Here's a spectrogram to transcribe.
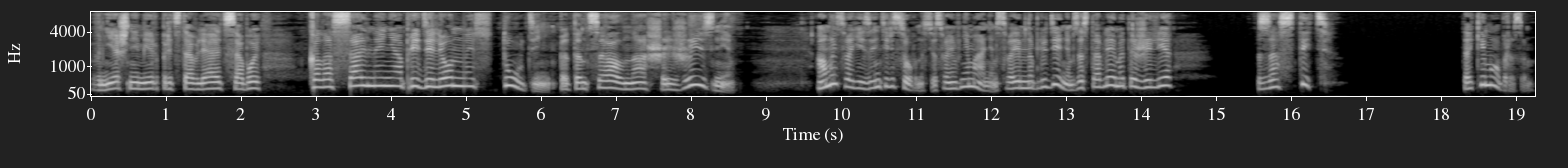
Внешний мир представляет собой колоссальный неопределенный студень, потенциал нашей жизни, а мы своей заинтересованностью, своим вниманием, своим наблюдением заставляем это желе застыть. Таким образом,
